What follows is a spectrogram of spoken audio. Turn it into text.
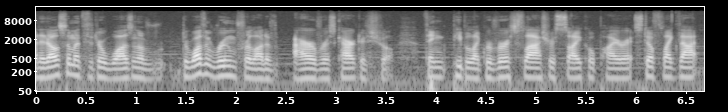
and it also meant that there wasn't a, there wasn't room for a lot of Arrowverse characters show. Think people like Reverse Flash or Psycho Pirate, stuff like that.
